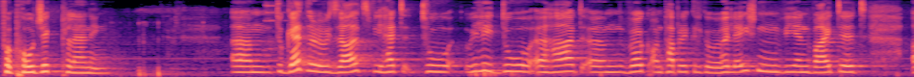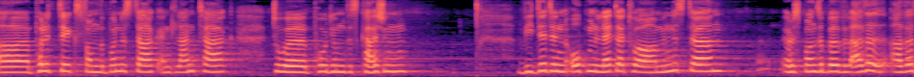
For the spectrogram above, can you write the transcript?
for project planning. Um, to get the results, we had to really do a hard um, work on public relation. We invited uh, politics from the Bundestag and Landtag to a podium discussion. We did an open letter to our minister, responsible with other, other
